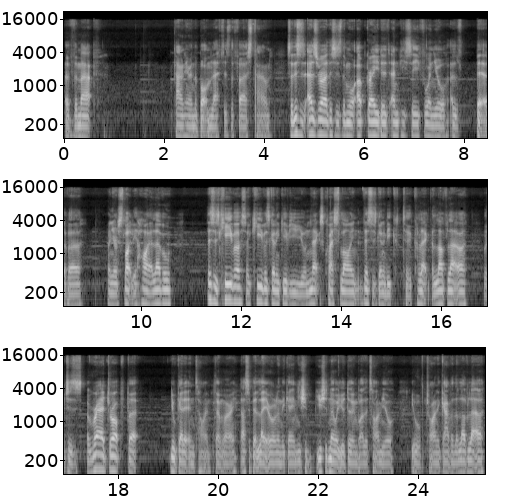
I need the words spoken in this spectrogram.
of the map down here in the bottom left is the first town. So this is Ezra, this is the more upgraded NPC for when you're a bit of a, when you're a slightly higher level. This is Kiva, so Kiva's going to give you your next quest line. This is going to be to collect the love letter, which is a rare drop, but you'll get it in time, don't worry. That's a bit later on in the game. You should you should know what you're doing by the time you're you're trying to gather the love letter.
